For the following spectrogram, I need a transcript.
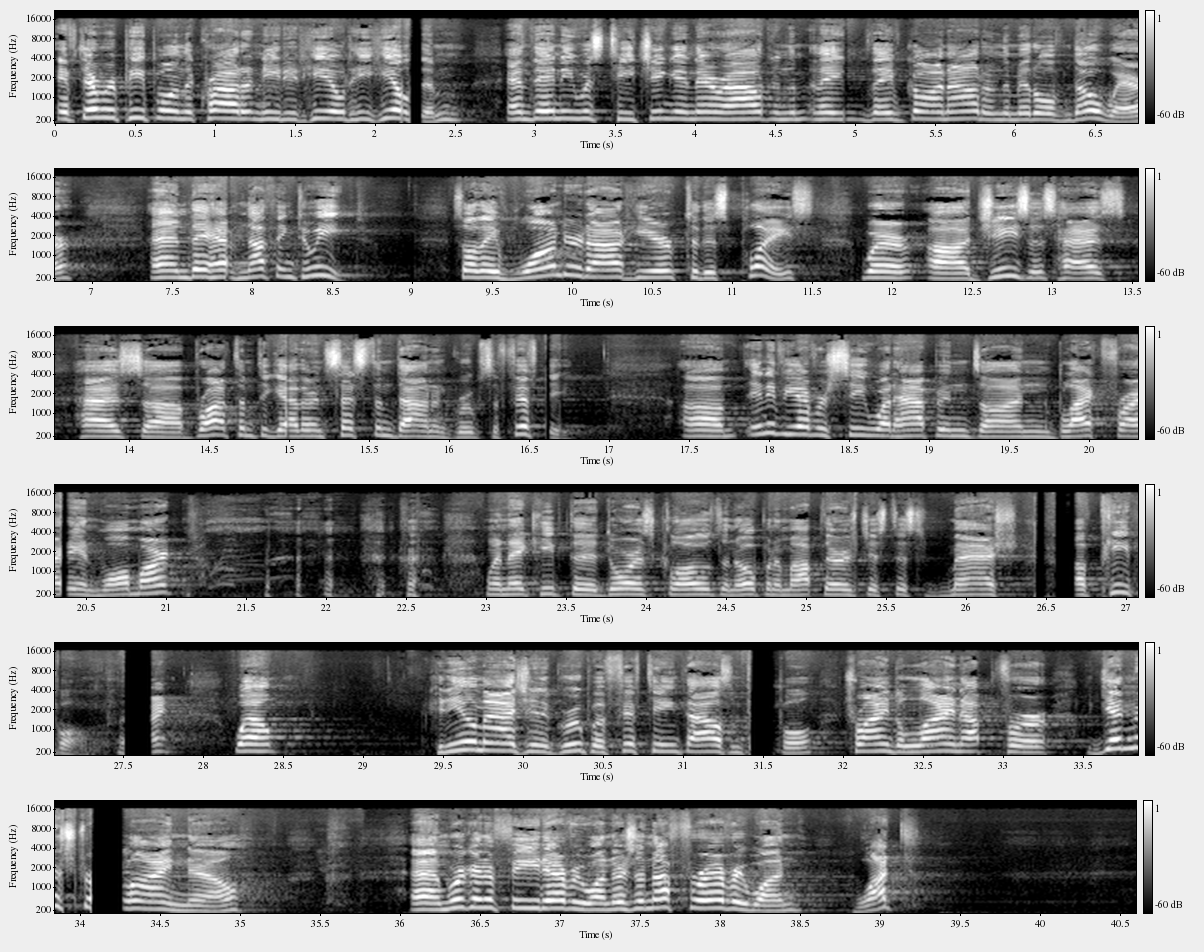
if there were people in the crowd that needed healed, he healed them. And then he was teaching, and they're out, and the, they, they've gone out in the middle of nowhere, and they have nothing to eat. So they've wandered out here to this place where uh, Jesus has, has uh, brought them together and sets them down in groups of 50. Um, any of you ever see what happens on Black Friday in Walmart? when they keep the doors closed and open them up, there's just this mash of people. Right? Well, can you imagine a group of 15,000 people trying to line up for, get in a straight line now, and we're going to feed everyone. There's enough for everyone. What?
